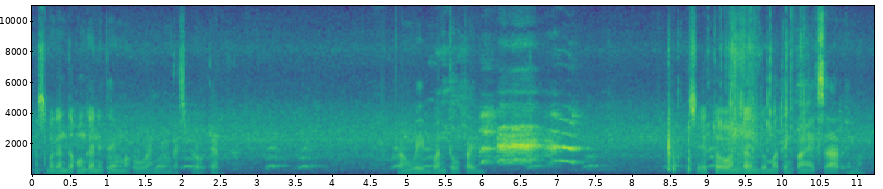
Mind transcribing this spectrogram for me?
mas maganda kung ganito yung makuha yung gas floater. Pang wave 125. Kasi ito online dumating pang XRM ah.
